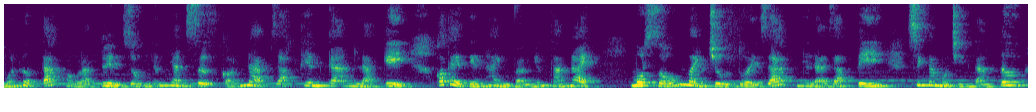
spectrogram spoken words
muốn hợp tác hoặc là tuyển dụng những nhân sự có nạp giáp thiên can là kỷ có thể tiến hành vào những tháng này. Một số mảnh chủ tuổi giáp như là giáp tý sinh năm 1984,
